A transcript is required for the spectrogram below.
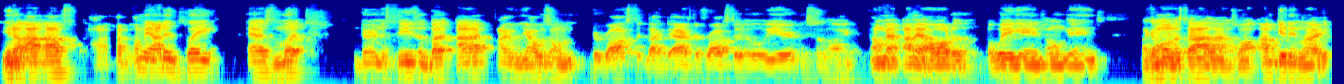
you know, I, I, I mean, I didn't play as much during the season, but I, I, mean, I was on the roster, like the active roster the whole year, and so like I'm at, I'm at all the away games, home games, like I'm on the sideline, so I'm getting like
